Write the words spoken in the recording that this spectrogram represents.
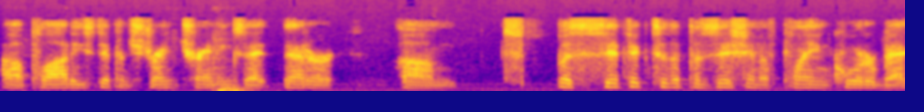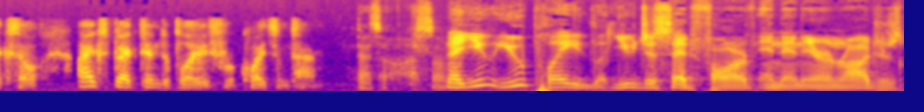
uh, Pilates, different strength trainings that that are um, specific to the position of playing quarterback. So I expect him to play for quite some time. That's awesome. Now you you played. You just said Favre and then Aaron Rodgers.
